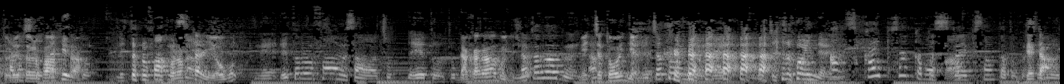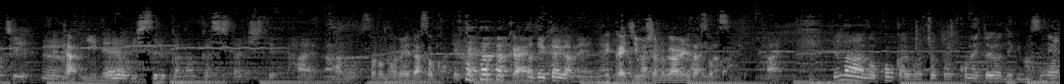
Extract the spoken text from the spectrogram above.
とレトロファームさんレトロファーこのムさん二人呼ぼう。ね、レトロファームさんはちょっと、えっ、と、中川郡でしょ？中川郡。めっちゃ遠いんだよねめっちゃ遠いんだよね。めっちゃ遠いんだよねあ。スカイプ参加とかスカイプ参加とか出たそのうち、うん、出たいいねお呼びするかなんかしたりして、はい。あの、その画面出そうか。でかい。でか でっかい画面ね。でっかい事務所の画面で出そうかはい。で、まあ、あの、今回もちょっとコメント読んでいきますね。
